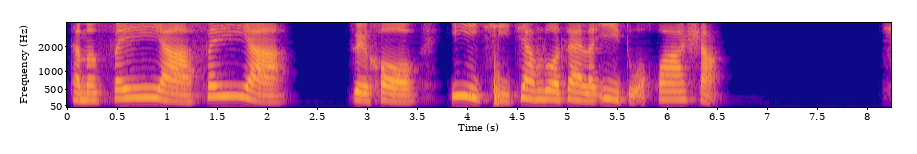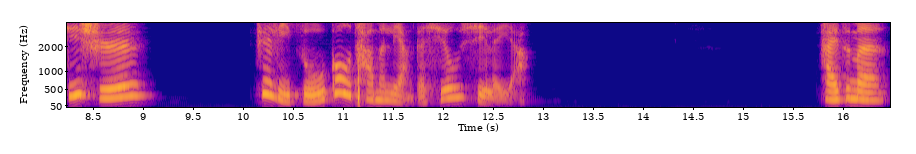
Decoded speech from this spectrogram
它们飞呀飞呀，最后一起降落在了一朵花上。其实，这里足够他们两个休息了呀，孩子们。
